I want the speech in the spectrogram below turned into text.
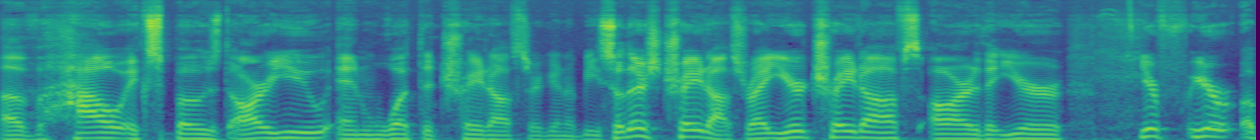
of how exposed are you and what the trade-offs are going to be. So there's trade-offs, right? Your trade-offs are that you're you're you're uh,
